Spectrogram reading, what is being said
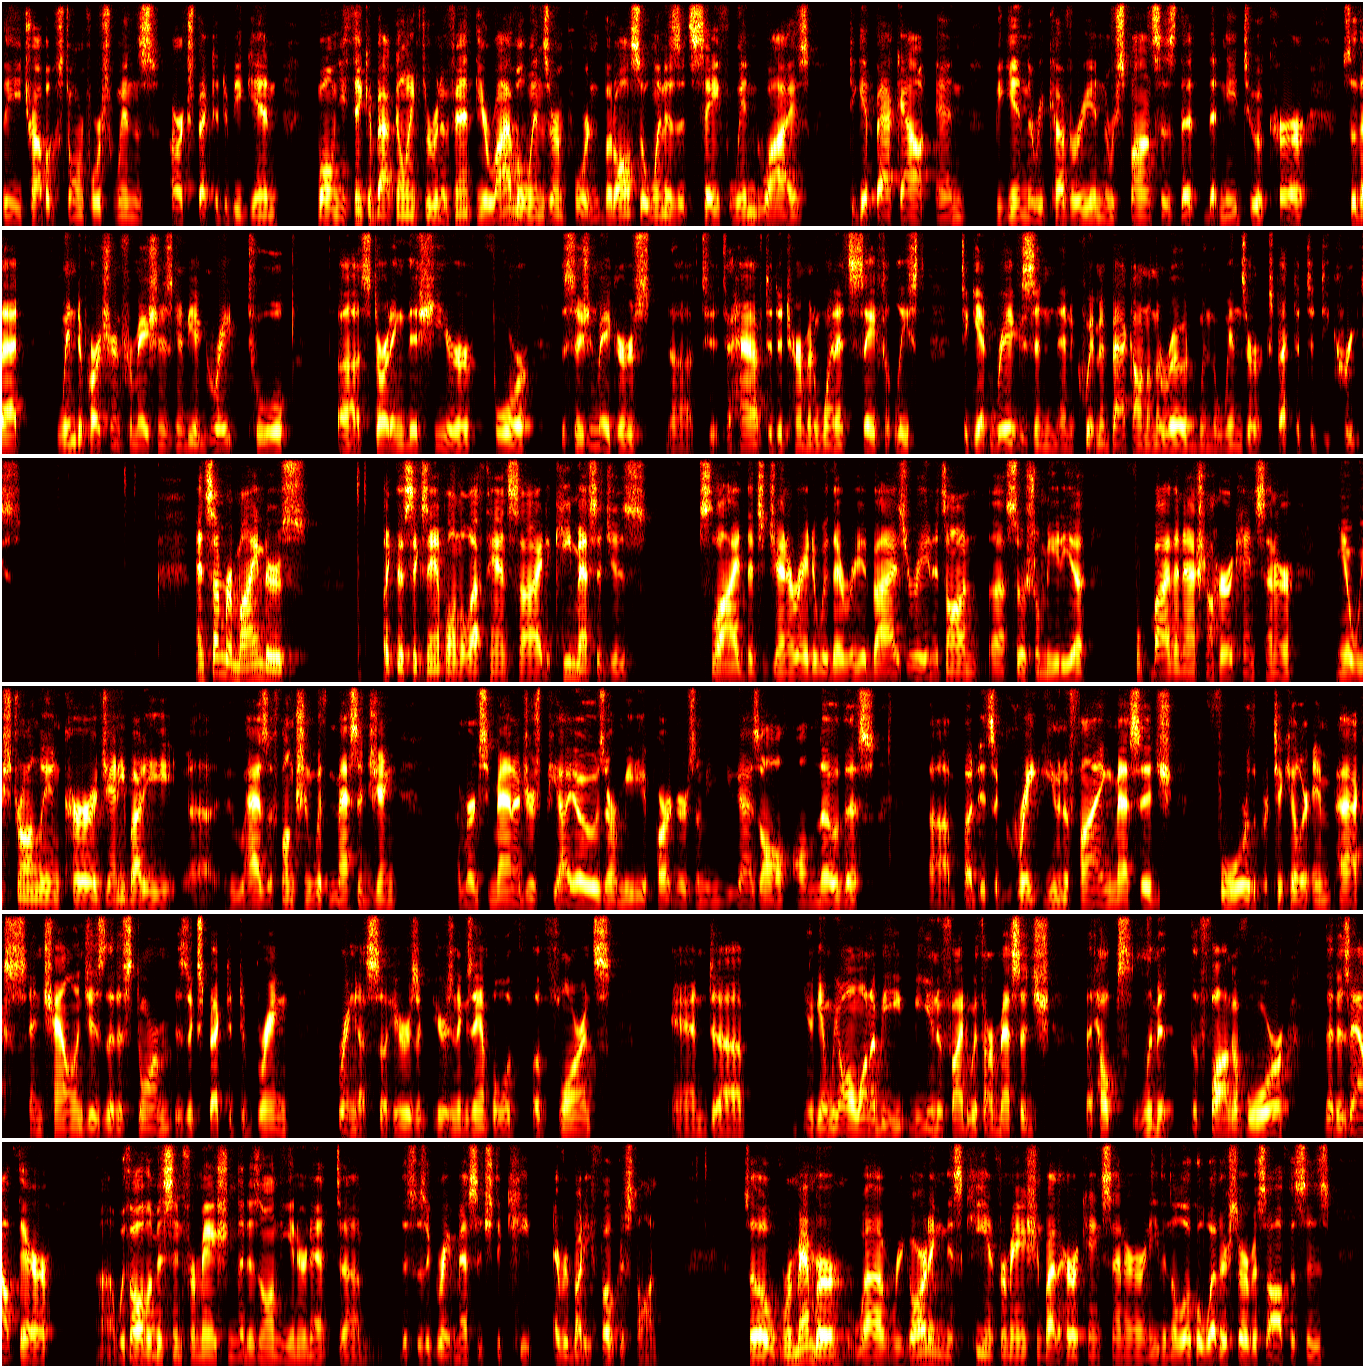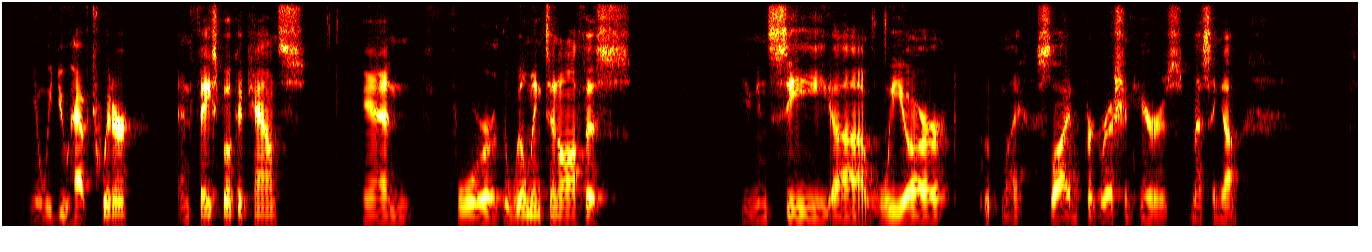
the tropical storm force winds are expected to begin? Well, when you think about going through an event, the arrival winds are important, but also when is it safe wind wise to get back out and begin the recovery and the responses that, that need to occur. So that wind departure information is going to be a great tool uh, starting this year for decision makers uh, to, to have to determine when it's safe at least to get rigs and, and equipment back on on the road when the winds are expected to decrease. And some reminders, like this example on the left-hand side, a key messages slide that's generated with every advisory, and it's on uh, social media by the National Hurricane Center. You know, we strongly encourage anybody uh, who has a function with messaging, emergency managers, PIOs, our media partners. I mean, you guys all all know this, uh, but it's a great unifying message for the particular impacts and challenges that a storm is expected to bring bring us. So here's a here's an example of, of Florence, and uh, you know, again, we all want to be, be unified with our message that helps limit the fog of war that is out there. Uh, with all the misinformation that is on the internet, um, this is a great message to keep everybody focused on. So remember, uh, regarding this key information by the Hurricane Center and even the local weather service offices, you know, we do have Twitter and Facebook accounts. And for the Wilmington office, you can see uh, we are, my slide progression here is messing up.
